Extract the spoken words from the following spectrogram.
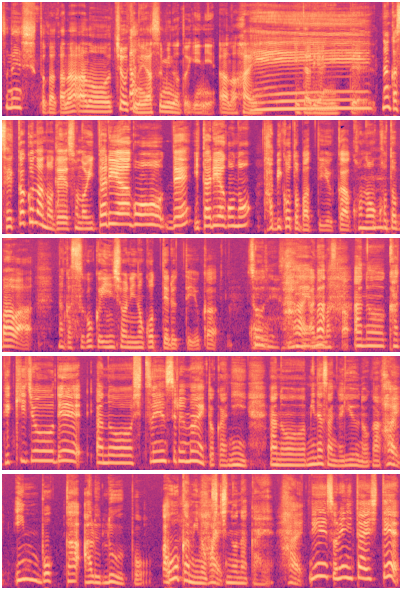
末年始とかかな？あの長期の休みの時にあのはいイタリアに行って。なんかせっかくなのでそのイタリア語でイタリア語の旅言葉っていうかこの言葉はなんかすごく印象に残ってるっていうか、そうですね。はい、ますか？あ、の歌劇場であの出演する前とかにあの皆さんが言うのが、はい、インボッカアルルーポ、狼の口の中へ。はい、でそれに対して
